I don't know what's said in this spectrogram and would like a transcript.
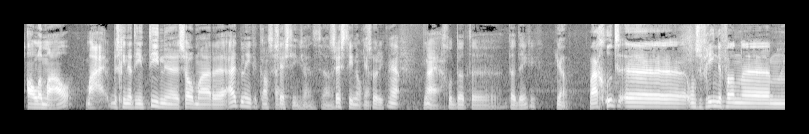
Allemaal. Maar misschien dat hij in 10 eh, zomaar eh, uitblinken kan zijn. 16 zijn het trouwens. 16 nog, Ja. sorry. Ja. Nou ja, goed, dat, eh, dat denk ik. Ja. Maar goed, eh, onze vrienden van ehm,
